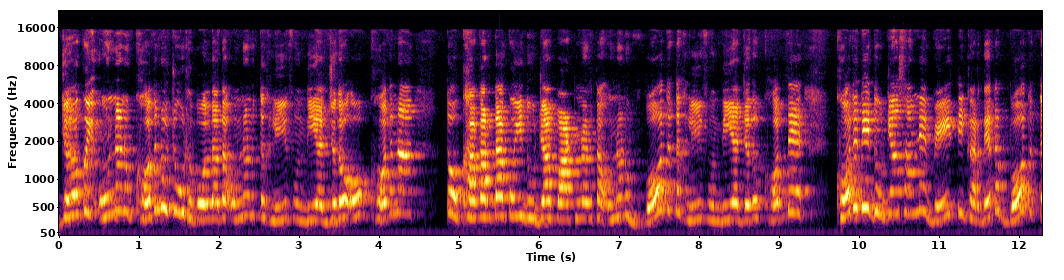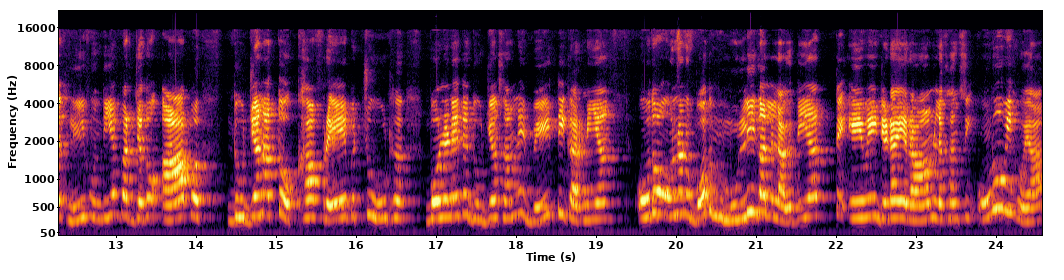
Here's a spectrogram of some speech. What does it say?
ਜਦੋਂ ਕੋਈ ਉਹਨਾਂ ਨੂੰ ਖੁਦ ਨੂੰ ਝੂਠ ਬੋਲਦਾ, ਤਾਂ ਉਹਨਾਂ ਨੂੰ ਤਕਲੀਫ ਹੁੰਦੀ ਆ। ਜਦੋਂ ਉਹ ਖੁਦ ਨਾ ਧੋਖਾ ਕਰਦਾ ਕੋਈ ਦੂਜਾ ਪਾਰਟਨਰ, ਤਾਂ ਉਹਨਾਂ ਨੂੰ ਬਹੁਤ ਤਕਲੀਫ ਹੁੰਦੀ ਆ। ਜਦੋਂ ਖੁਦ ਦੇ ਖੁਦ ਦੀ ਦੂਜਿਆਂ ਸਾਹਮਣੇ ਬੇਇੱਜ਼ਤੀ ਕਰਦੇ ਆ ਤਾਂ ਬਹੁਤ ਤਕਲੀਫ ਹੁੰਦੀ ਹੈ ਪਰ ਜਦੋਂ ਆਪ ਦੂਜਿਆਂ ਨਾਲ ਧੋਖਾ, ਫਰੇਬ, ਝੂਠ ਬੋਲਣੇ ਤੇ ਦੂਜਿਆਂ ਸਾਹਮਣੇ ਬੇਇੱਜ਼ਤੀ ਕਰਨੀ ਆ, ਉਦੋਂ ਉਹਨਾਂ ਨੂੰ ਬਹੁਤ ਮਾਮੂਲੀ ਗੱਲ ਲੱਗਦੀ ਆ ਤੇ ਐਵੇਂ ਜਿਹੜਾ ਇਹ ਰਾਮ ਲਖਨ ਸੀ ਉਹਨੂੰ ਵੀ ਹੋਇਆ,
